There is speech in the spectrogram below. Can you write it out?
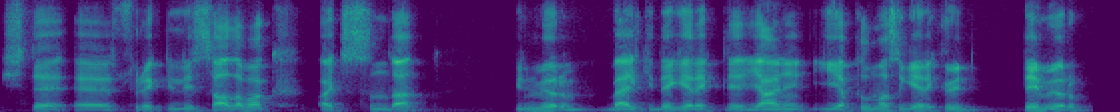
işte e, sürekliliği sağlamak açısından bilmiyorum. Belki de gerekli. Yani yapılması gerekiyor demiyorum.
